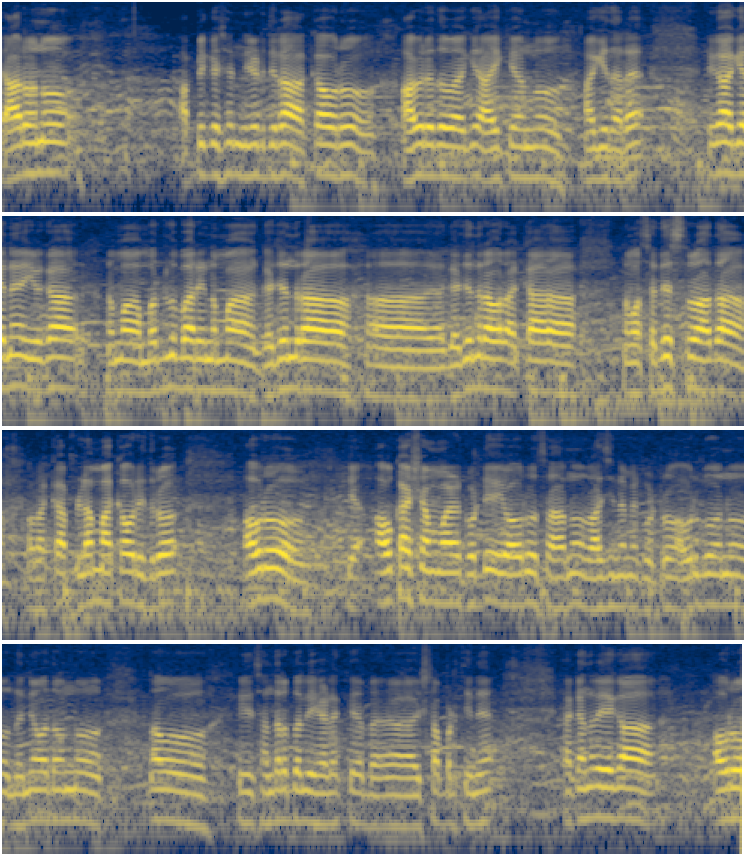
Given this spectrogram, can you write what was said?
ಯಾರೂ ಅಪ್ಲಿಕೇಶನ್ ನೀಡ್ದಿರ ಅಕ್ಕ ಅವರು ಅವಿರೋಧವಾಗಿ ಆಯ್ಕೆಯನ್ನು ಆಗಿದ್ದಾರೆ. ಹೀಗಾಗಿಯೇ ಈಗ ನಮ್ಮ ಮೊದಲು ಬಾರಿ ನಮ್ಮ ಗಜೇಂದ್ರ ಗಜೇಂದ್ರ ಅವರ ಅಕ್ಕ, ನಮ್ಮ ಸದಸ್ಯರು ಆದ ಅವರ ಅಕ್ಕ ಪಿಳಮ್ಮ ಅಕ್ಕ ಅವರಿದ್ದರು. ಅವರು ಅವಕಾಶ ಮಾಡಿಕೊಟ್ಟು ಅವರು ಸಹ ರಾಜೀನಾಮೆ ಕೊಟ್ಟರು. ಅವ್ರಿಗೂ ಧನ್ಯವಾದವನ್ನು ನಾವು ಈ ಸಂದರ್ಭದಲ್ಲಿ ಹೇಳೋಕ್ಕೆ ಇಷ್ಟಪಡ್ತೀನಿ. ಯಾಕಂದರೆ ಈಗ ಅವರು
